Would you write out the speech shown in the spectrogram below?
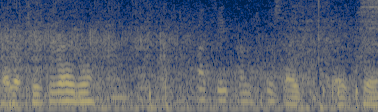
How much is the radio? That's pounds. Eight, eight, two.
